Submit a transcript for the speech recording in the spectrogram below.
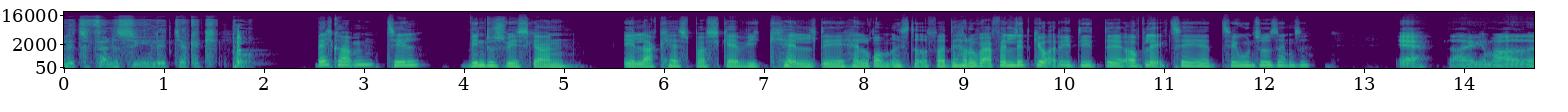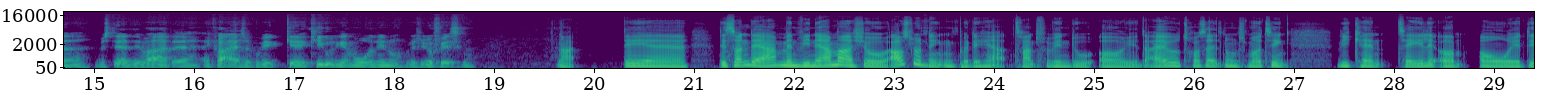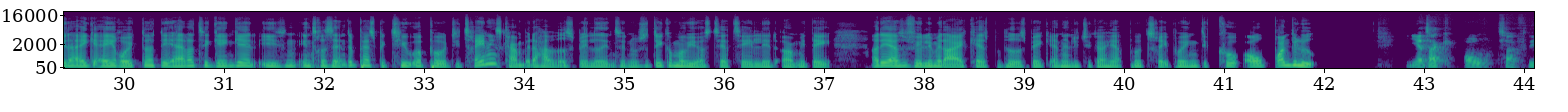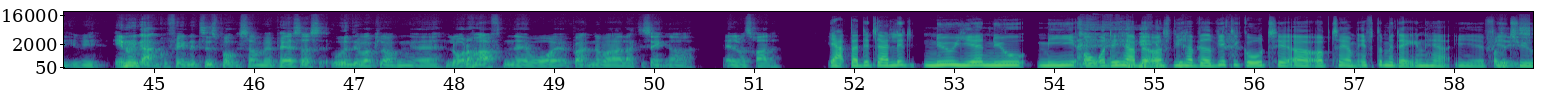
mig lidt til fantasien, lidt jeg kan kigge på. Velkommen til Vinduesviskeren. Eller Kasper, skal vi kalde det halvrummet i stedet for? Det har du i hvert fald lidt gjort i dit øh, oplæg til, til ugens udsendelse. Ja, der er ikke meget... Øh, hvis det, det var et øh, akvarie, så kunne vi ikke øh, kigge ud igennem råden endnu, hvis vi var fiskene. Nej, det, øh, det er sådan, det er. Men vi nærmer os jo afslutningen på det her transfervindue, og øh, der er jo trods alt nogle små ting, vi kan tale om. Og øh, det, der ikke er i rygter, det er der til gengæld i sådan interessante perspektiver på de træningskampe, der har været spillet indtil nu. Så det kommer vi også til at tale lidt om i dag. Og det er selvfølgelig med dig, Kasper Pedersbæk, analytiker her på 3point.dk og Brøndby Lyd. Ja tak, og tak fordi vi endnu en gang kunne finde et tidspunkt, som øh, passer os, uden det var klokken øh, lort om aftenen, øh, hvor øh, børnene var lagt i seng, og alle var trætte. Ja, der, der er lidt new year, new me over det her med os. Vi har været virkelig gode til at optage om eftermiddagen her i uh, 24. Præcis.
